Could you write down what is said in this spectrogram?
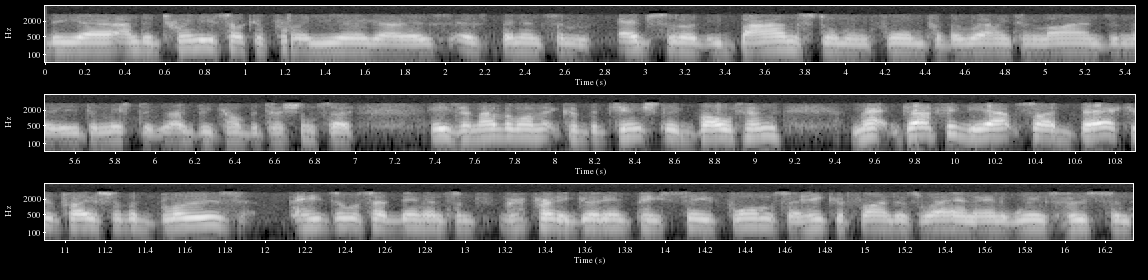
the uh, under 20s hooker from a year ago, has, has been in some absolutely barnstorming form for the Wellington Lions in the domestic rugby competition. So he's another one that could potentially bolt in. Matt Duffy, the outside back who plays for the Blues, he's also been in some pretty good NPC form, so he could find his way in. And Wes Goosen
